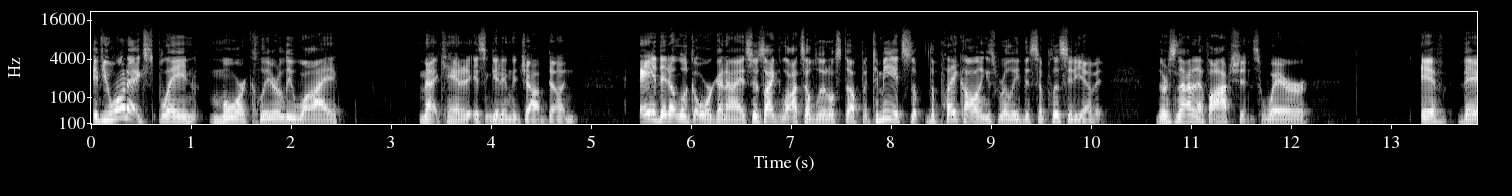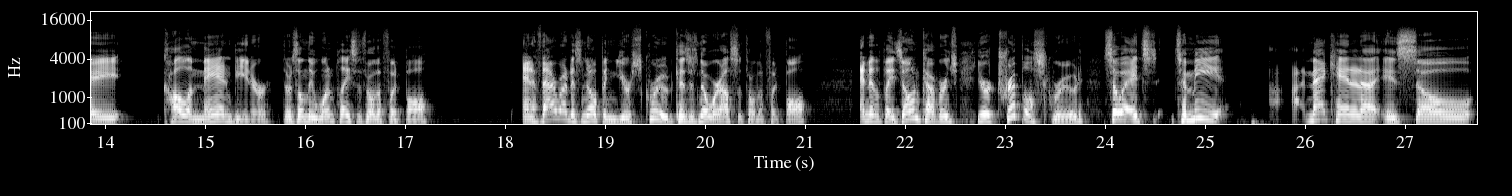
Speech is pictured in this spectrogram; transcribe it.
if you want to explain more clearly why Matt Canada isn't getting the job done, A, they don't look organized. There's like lots of little stuff, but to me, it's the, the play calling is really the simplicity of it. There's not enough options where if they call a man beater, there's only one place to throw the football. And if that route isn't open, you're screwed because there's nowhere else to throw the football. And if they play zone coverage, you're triple screwed. So it's to me, Matt Canada is so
